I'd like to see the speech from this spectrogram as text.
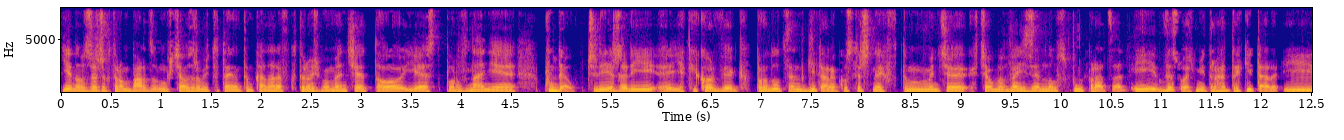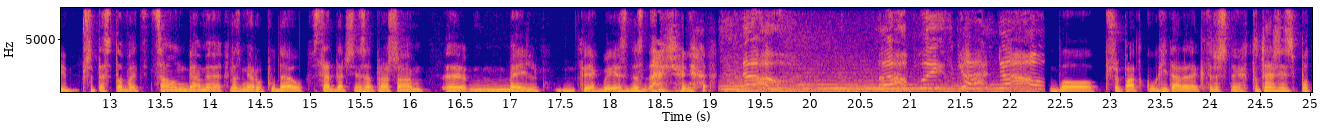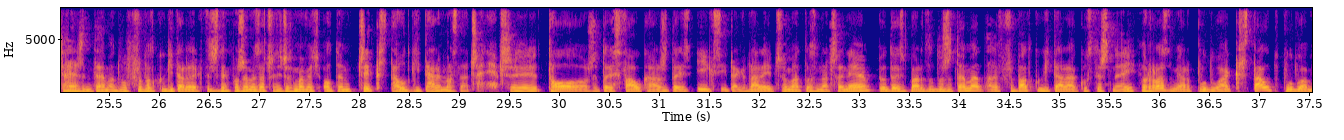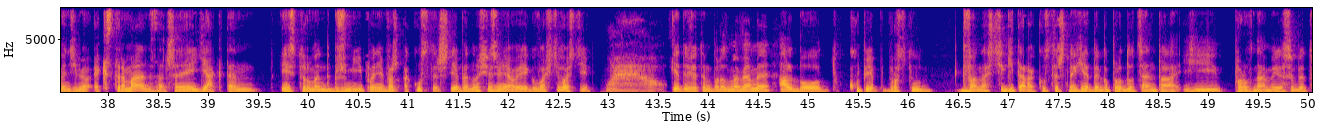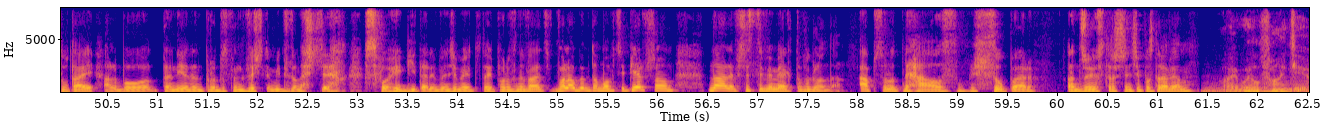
Jedną z rzeczy, którą bardzo bym chciał zrobić tutaj na tym kanale w którymś momencie, to jest porównanie pudeł. Czyli jeżeli e, jakikolwiek producent gitar akustycznych w tym momencie chciałby wejść ze mną w współpracę i wysłać mi trochę tych gitar i przetestować całą gamę rozmiaru pudeł, serdecznie zapraszam. E, Mail jakby jest do znalezienia. No! Oh, please, God! Bo w przypadku gitar elektrycznych to też jest potężny temat, bo w przypadku gitar elektrycznych możemy zacząć rozmawiać o tym, czy kształt gitary ma znaczenie. Czy to, że to jest VK, że to jest X i tak dalej, czy ma to znaczenie. To jest bardzo duży temat, ale w przypadku gitary akustycznej rozmiar pudła, kształt pudła będzie miał ekstremalne znaczenie, jak ten instrument brzmi, ponieważ akustycznie będą się zmieniały jego właściwości. Wow! Kiedyś o tym porozmawiamy, albo kupię po prostu 12 gitar akustycznych jednego producenta i porównamy je sobie tutaj, albo ten jeden producent wyśle mi 12 swoich gitar i będziemy je tutaj porównywać. Wolałbym tą opcję pierwszą, no ale wszyscy wiemy jak to wygląda. Absolutny chaos, super. Andrzeju, strasznie Cię pozdrawiam. I will find you.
